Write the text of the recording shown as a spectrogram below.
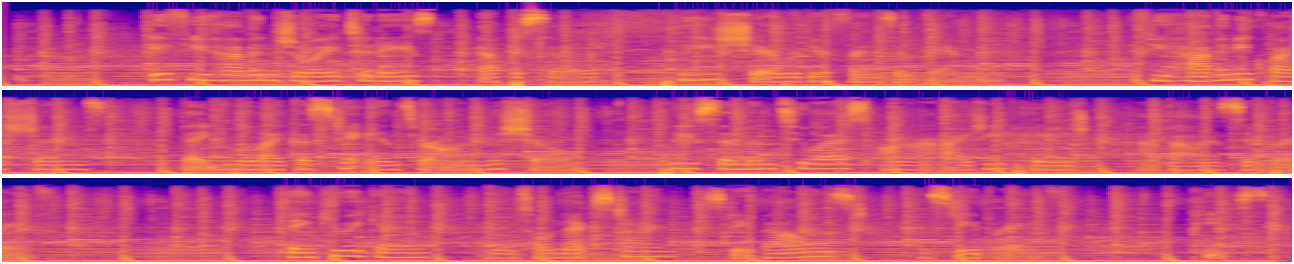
If you have enjoyed today's episode, please share with your friends and family. If you have any questions that you would like us to answer on the show, please send them to us on our IG page at Balanced and Brave. Thank you again, and until next time, stay balanced and stay brave. Peace.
